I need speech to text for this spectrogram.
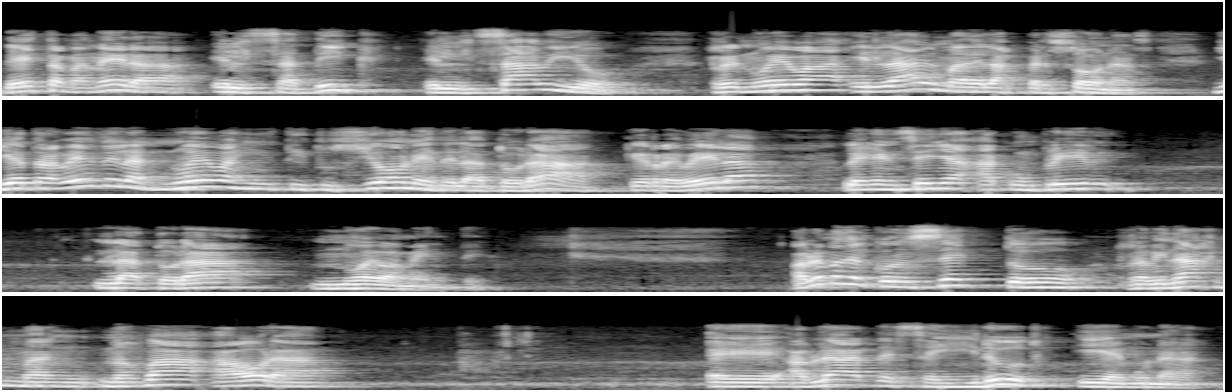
De esta manera, el Sadik, el sabio, renueva el alma de las personas y a través de las nuevas instituciones de la Torá que revela, les enseña a cumplir la Torá nuevamente. Hablemos del concepto, Rabbi Nachman nos va ahora a eh, hablar de Seirut y Emuná.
